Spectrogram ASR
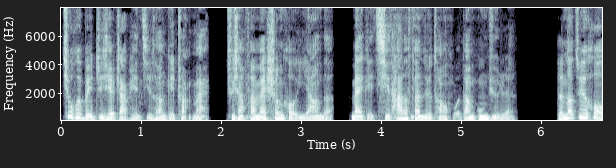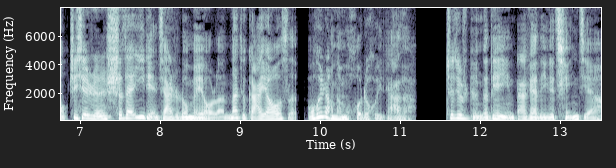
就会被这些诈骗集团给转卖，就像贩卖牲口一样的，卖给其他的犯罪团伙当工具人。等到最后，这些人实在一点价值都没有了，那就嘎腰子，不会让他们活着回家的。这就是整个电影大概的一个情节啊。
